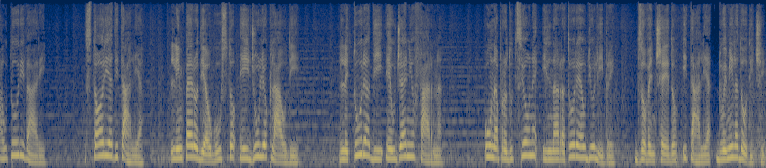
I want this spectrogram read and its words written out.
Autori vari. Storia d'Italia. L'impero di Augusto e i Giulio Claudi. Lettura di Eugenio Farn. Una produzione Il narratore audiolibri. Zovencedo, Italia, 2012.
